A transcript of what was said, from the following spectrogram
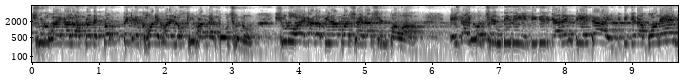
শুরু হয়ে গেল আপনাদের প্রত্যেকের ঘরে ঘরে লক্ষ্মী ভান্ডার পৌঁছানো। শুরু হয়ে গেল বিনা পয়সায় রাশন পাওয়া। এটাই হচ্ছেন দিদি। দিদির গ্যারেন্টি এটাই। দিদি যেটা বলেন,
